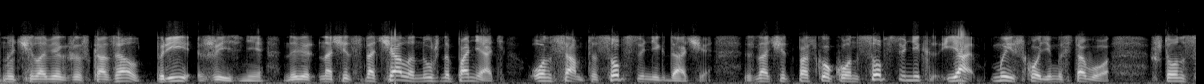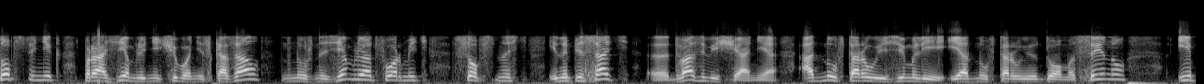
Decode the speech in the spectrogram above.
Ну, человек же сказал при жизни. Значит, сначала нужно понять, он сам-то собственник дачи, значит, поскольку он собственник, я, мы исходим из того, что он собственник, про землю ничего не сказал, но нужно землю оформить, собственность, и написать э, два завещания. Одну вторую земли и одну вторую дома сыну, и,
